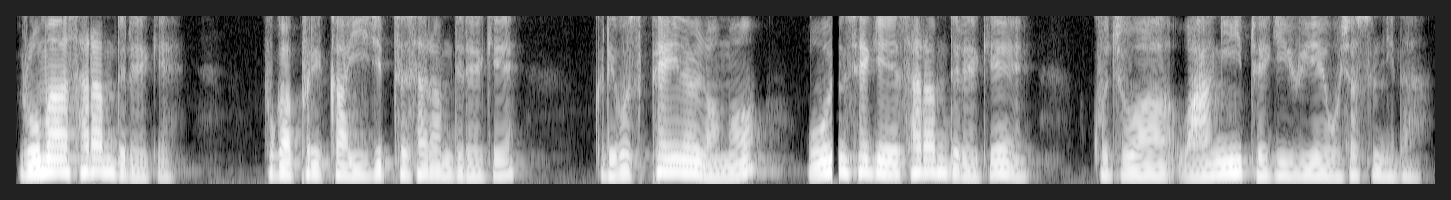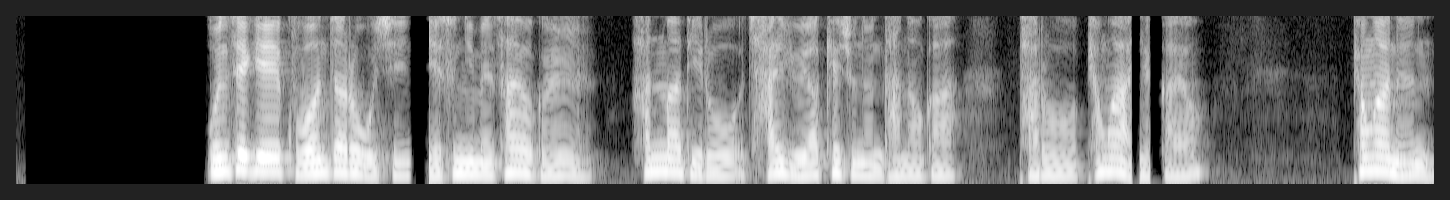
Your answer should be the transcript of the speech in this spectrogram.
로마 사람들에게, 북아프리카 이집트 사람들에게, 그리고 스페인을 넘어 온 세계의 사람들에게 구주와 왕이 되기 위해 오셨습니다. 온 세계의 구원자로 오신 예수님의 사역을 한마디로 잘 요약해주는 단어가 바로 평화 아닐까요? 평화는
